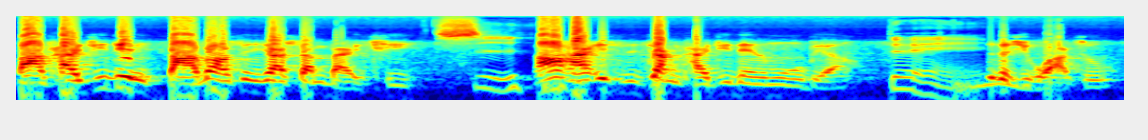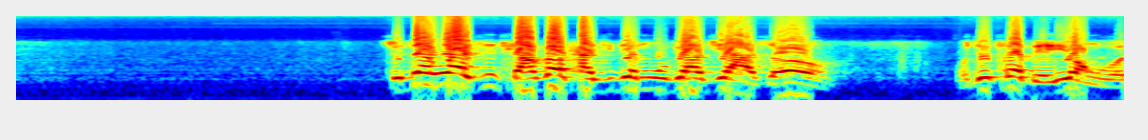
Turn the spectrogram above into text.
把台积电打到剩下三百七。是。然后还一直降台积电的目标。对。这个是挖猪。所以在外资调高台积电目标价的时候，我就特别用我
